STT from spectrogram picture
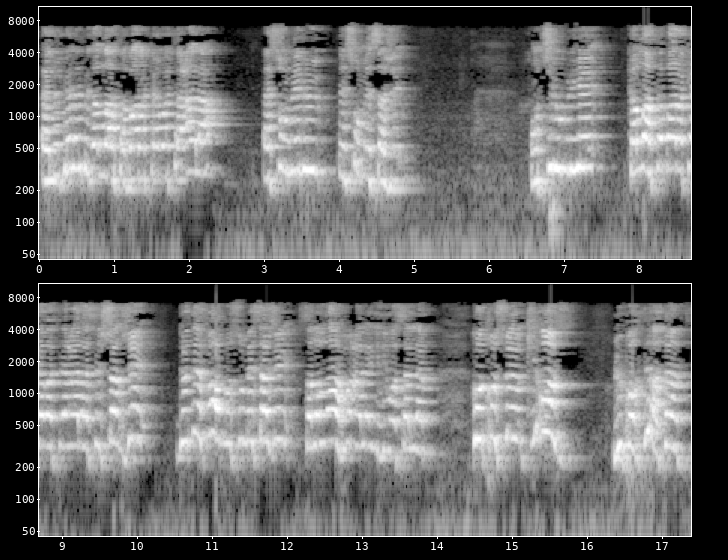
est le bien-aimé d'Allah est son élu et son messager? Ont-ils oublié qu'Allah ta'ala s'est chargé de défendre son messager, sallallahu alayhi wa sallam, contre ceux qui osent lui porter atteinte?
